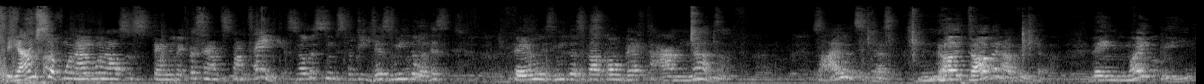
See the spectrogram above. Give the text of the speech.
the Yamsuf when everyone else is standing make the sound spontaneous. No, this seems to be his midah and his family's midah about going back to Aminadav. So I would suggest Nadav and Avihu. They might be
